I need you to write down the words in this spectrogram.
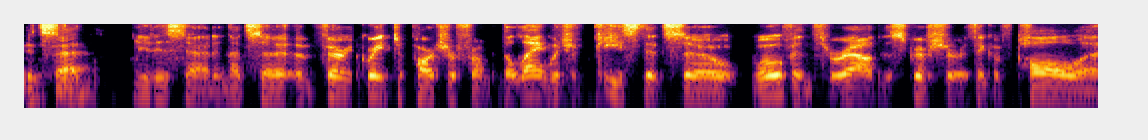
It's sad. It is sad, and that's a, a, very great departure from the language of peace that's uh, woven throughout the scripture. I think of Paul uh,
